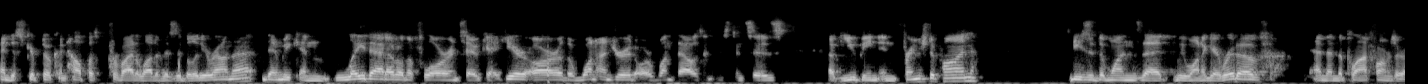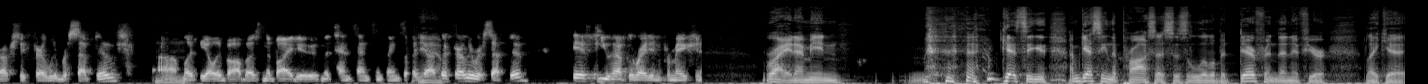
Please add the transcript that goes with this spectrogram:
And Discripto can help us provide a lot of visibility around that. Then we can lay that out on the floor and say, okay, here are the 100 or 1,000 instances of you being infringed upon. These are the ones that we want to get rid of and then the platforms are actually fairly receptive, um, mm-hmm. like the Alibabas and the Baidu and the Tencents and things like yeah. that. They're fairly receptive if you have the right information. Right. I mean, I'm guessing I'm guessing the process is a little bit different than if you're like a,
